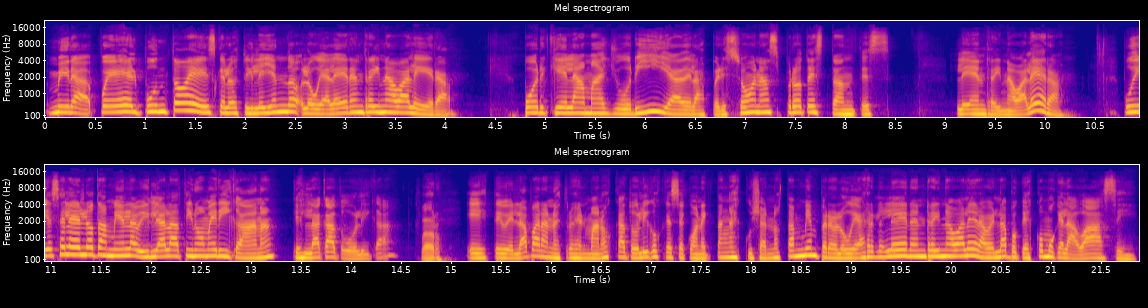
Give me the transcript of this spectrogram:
Mira, pues el punto es que lo estoy leyendo, lo voy a leer en Reina Valera, porque la mayoría de las personas protestantes leen Reina Valera. Pudiese leerlo también la Biblia latinoamericana, que es la católica, Claro. este, ¿verdad? Para nuestros hermanos católicos que se conectan a escucharnos también, pero lo voy a leer en Reina Valera, ¿verdad? Porque es como que la base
